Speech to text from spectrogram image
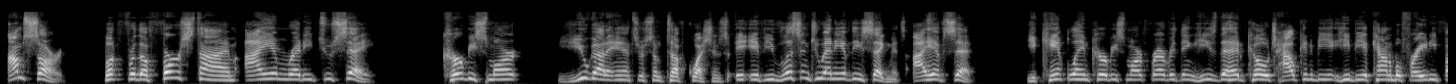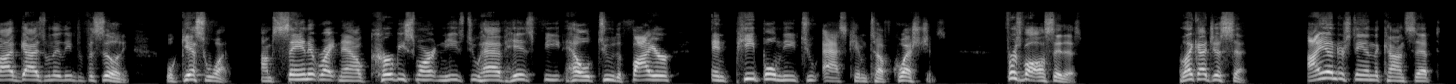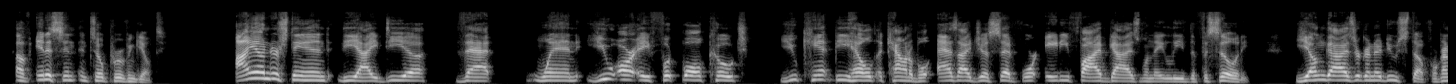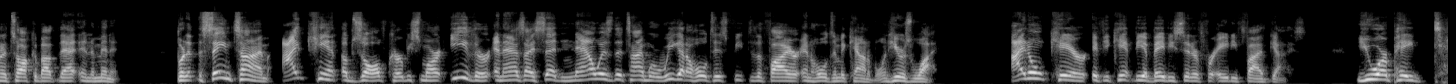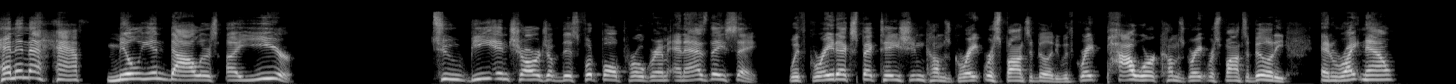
I'm sorry. But for the first time, I am ready to say, Kirby Smart, you got to answer some tough questions. If you've listened to any of these segments, I have said you can't blame Kirby Smart for everything. He's the head coach. How can he be, he be accountable for 85 guys when they leave the facility? Well, guess what? I'm saying it right now. Kirby Smart needs to have his feet held to the fire, and people need to ask him tough questions. First of all, I'll say this. Like I just said, I understand the concept of innocent until proven guilty. I understand the idea that when you are a football coach, you can't be held accountable, as I just said, for 85 guys when they leave the facility. Young guys are going to do stuff. We're going to talk about that in a minute. But at the same time, I can't absolve Kirby Smart either. And as I said, now is the time where we got to hold his feet to the fire and hold him accountable. And here's why I don't care if you can't be a babysitter for 85 guys. You are paid $10.5 million a year to be in charge of this football program. And as they say, with great expectation comes great responsibility. With great power comes great responsibility. And right now,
